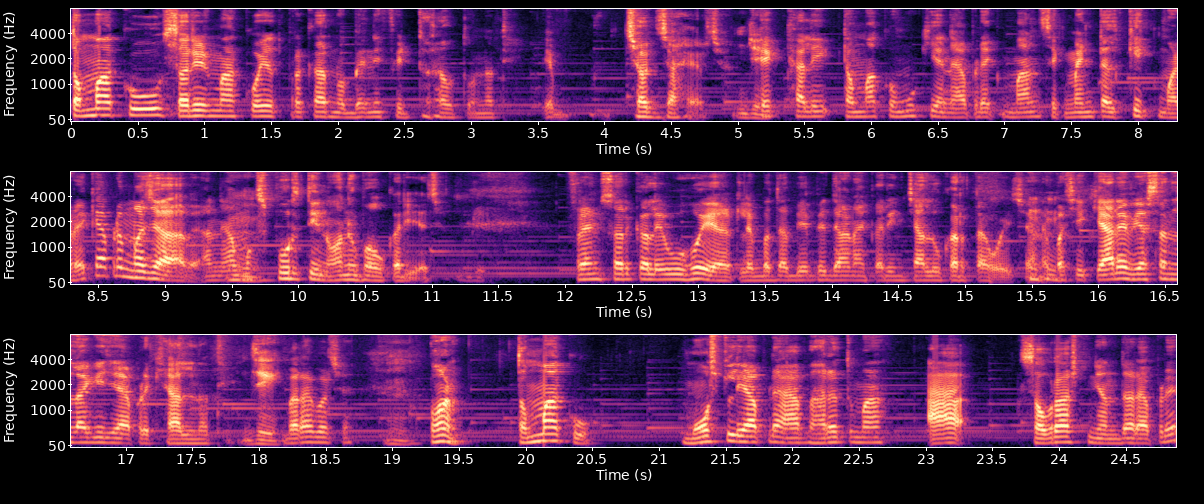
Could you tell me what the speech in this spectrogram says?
તમાકુ શરીરમાં કોઈ જ પ્રકારનો બેનિફિટ ધરાવતો નથી. એ જગ જાહેર છે. એક ખાલી તમાકુ મૂકીએ અને આપણે એક માનસિક મેન્ટલ કિક મળે કે આપણે મજા આવે અને અમુક સ્ફૂર્તિનો અનુભવ કરીએ છીએ. ફ્રેન્ડ સર્કલ એવું હોય એટલે બધા બે બે દાણા કરીને ચાલુ કરતા હોય છે અને પછી ક્યારે વ્યસન લાગી જાય આપણે ખ્યાલ નથી. બરાબર છે? પણ તમાકુ મોસ્ટલી આપણે આ ભારતમાં આ સૌરાષ્ટ્રની અંદર આપણે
